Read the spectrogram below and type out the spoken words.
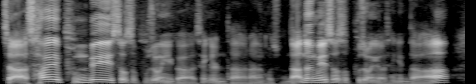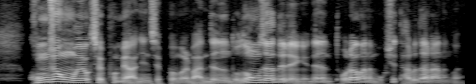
자, 사회 분배에 있어서 부정의가 생긴다라는 거죠. 나눔에 있어서 부정의가 생긴다. 공정무역 제품이 아닌 제품을 만드는 노동자들에게는 돌아가는 몫이 다르다라는 거예요.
